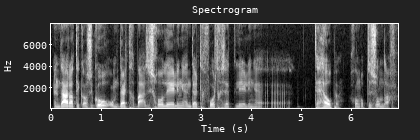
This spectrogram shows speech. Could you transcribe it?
en daar had ik als goal om 30 basisschoolleerlingen en 30 voortgezet leerlingen eh, te helpen. Gewoon op de zondag.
